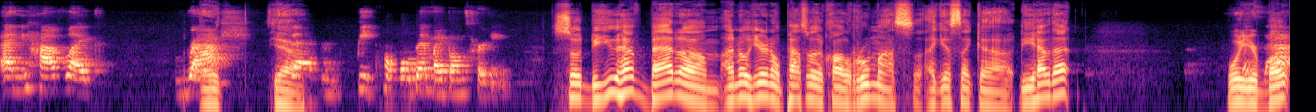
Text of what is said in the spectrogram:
and have like rash Yeah. than be cold and my bones hurting So do you have bad um I know here in El Paso they're called rumas. I guess like uh do you have that? Where your bone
